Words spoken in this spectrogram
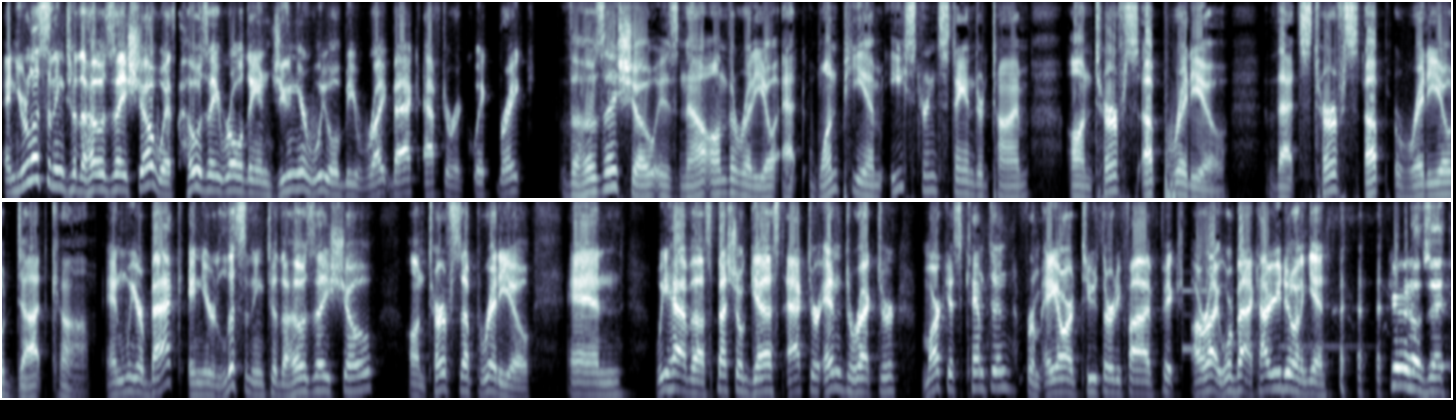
And you're listening to the Jose Show with Jose Roldan Jr. We will be right back after a quick break. The Jose Show is now on the radio at 1 p.m. Eastern Standard Time on Turfs Up Radio. That's turfsupradio.com. And we are back, and you're listening to the Jose Show on Turfs Up Radio. And we have a special guest, actor and director, Marcus Kempton from AR235 Pictures. All right, we're back. How are you doing again? Good, Jose.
